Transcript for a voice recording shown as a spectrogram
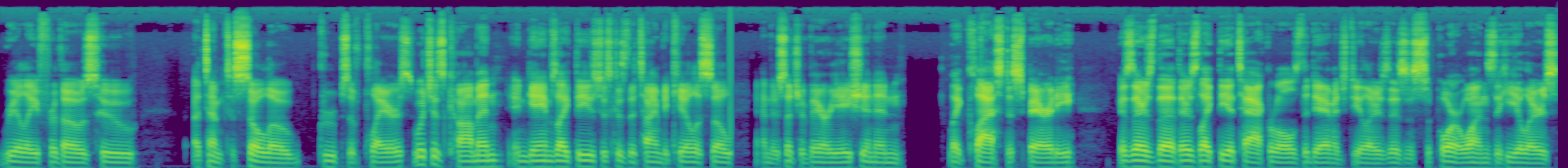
really for those who attempt to solo groups of players, which is common in games like these just because the time to kill is so and there's such a variation in like class disparity because there's the there's like the attack roles, the damage dealers, there's the support ones, the healers,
